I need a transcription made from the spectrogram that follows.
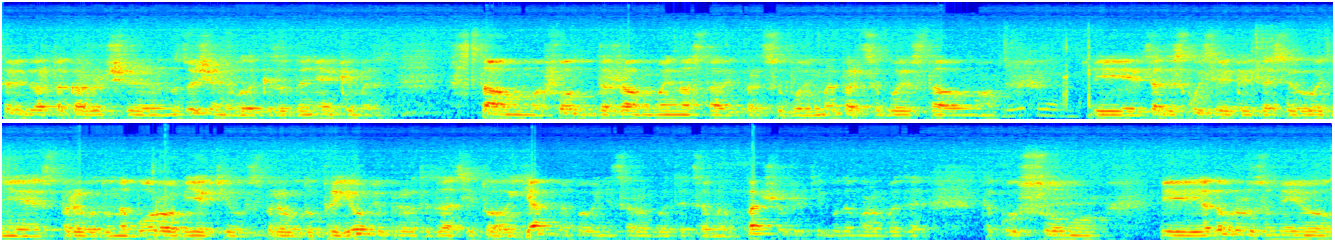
це, відверто кажучи, надзвичайно велике завдання, яке ми ставимо. Фонд державного майна ставить перед собою. Ми перед собою ставимо. І ця дискусія, яка йде сьогодні з приводу набору об'єктів, з приводу прийомів приватизації, того, як ми повинні це робити, це ми вперше в житті будемо робити таку суму. І я добре розумію,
